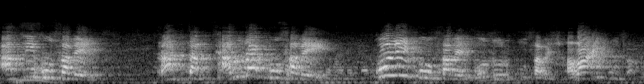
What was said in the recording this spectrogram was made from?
আপনি পৌঁছাবেন রাস্তার ঝাড়ুদার পৌঁছাবে, কলি পৌঁছাবে, মজুর পৌঁছাবে, সবাই পৌঁছাবে।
